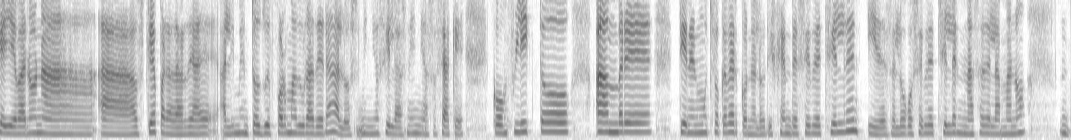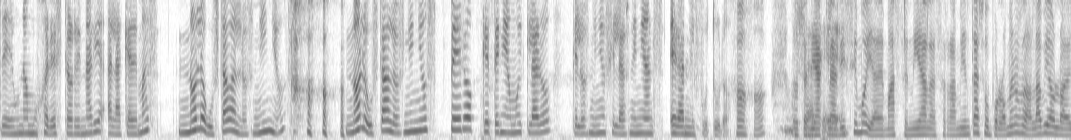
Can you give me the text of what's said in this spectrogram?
que llevaron a, a Austria para dar de alimento de forma duradera a los niños y las niñas. O sea que conflicto, hambre, tienen mucho que ver con el origen de Save the Children y desde luego Save the Children nace de la mano de una mujer extraordinaria a la que además no le gustaban los niños, no le gustaban los niños, pero que tenía muy claro que los niños y las niñas eran el futuro. Ajá, Lo O sea tenía que- clarísimo y además tenía las herramientas o por lo menos la labia o la,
